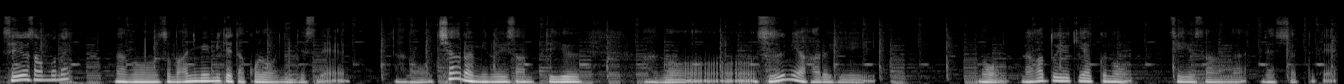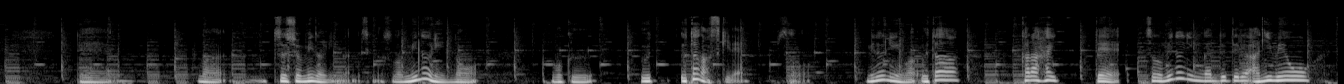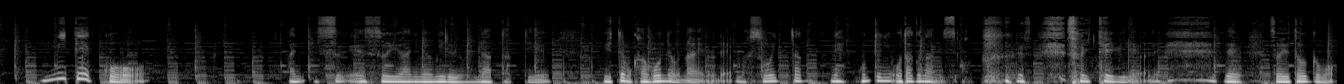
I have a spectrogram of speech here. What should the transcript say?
声優さんもね、あの、そのアニメ見てた頃にですね、あの、千原みのりさんっていう、あの、鈴宮春日の長戸幸役の声優さんがいらっしゃってて、で、まあ、通称みのりんなんですけど、そのみのりんの、僕、歌が好きで、そう。みのりんは歌から入って、そのみのりんが出てるアニメを見て、こう、そういうアニメを見るようになったっていう、言っても過言ではないので、まあそういったね、本当にオタクなんですよ。そういった意味ではね。で、そういうトークも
